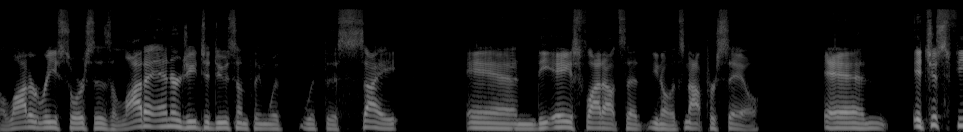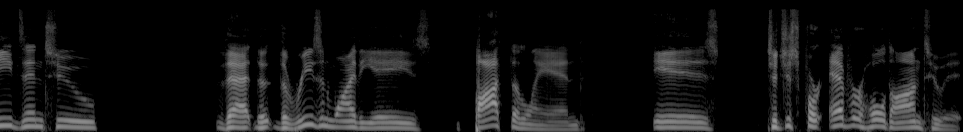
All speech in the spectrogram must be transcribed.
a lot of resources, a lot of energy to do something with with this site. And the A's flat out said, you know, it's not for sale. And it just feeds into that the the reason why the A's bought the land is to just forever hold on to it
